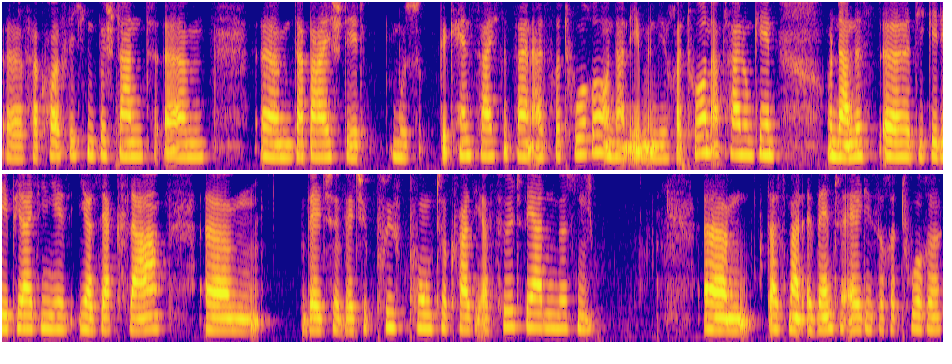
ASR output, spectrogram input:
äh, verkäuflichen Bestand ähm, ähm, dabei steht, muss gekennzeichnet sein als Retoure und dann eben in die Retourenabteilung gehen. Und dann ist äh, die GDP-Leitlinie ja sehr klar, ähm, welche, welche Prüfpunkte quasi erfüllt werden müssen ähm, dass man eventuell diese Retoure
